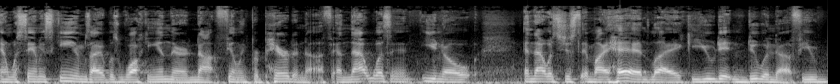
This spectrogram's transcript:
And with Sammy Schemes, I was walking in there not feeling prepared enough. And that wasn't, you know, and that was just in my head like you didn't do enough. You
